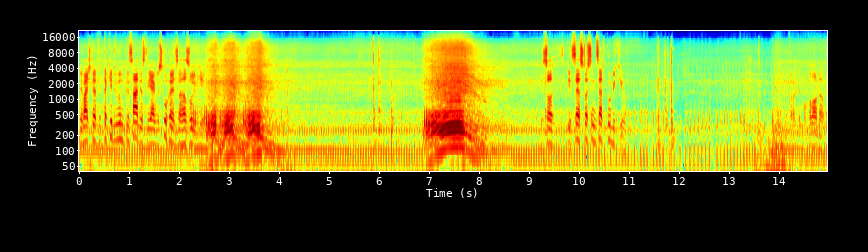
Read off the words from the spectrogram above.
Ви бачите, т- такий двигун присадистий, якби слухається газульки. І це, 170 кубиків. Трохи.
